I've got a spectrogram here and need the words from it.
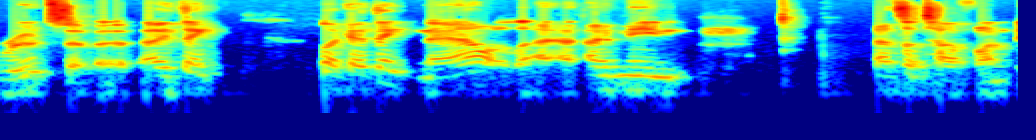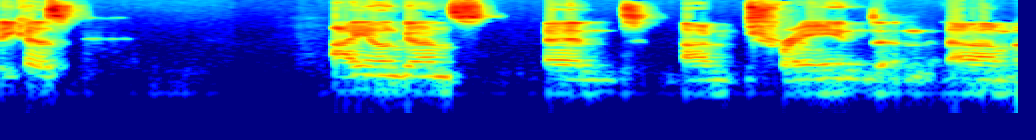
roots of it. I think, look, I think now, I mean, that's a tough one because I own guns and I'm trained, and um,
